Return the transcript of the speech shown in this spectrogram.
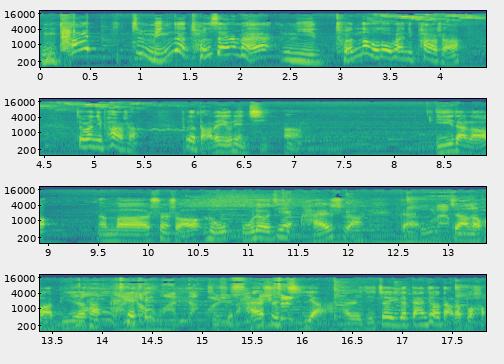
嗯，他这明的囤三人牌，你囤那么多牌，你怕啥？对吧？你怕啥？这个打的有点急啊。以逸待劳，那么顺手撸五六剑，还是啊，但这样的话逼着他，嘿嘿，继续了，还是急呀、还是急。这一个单挑打的不好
